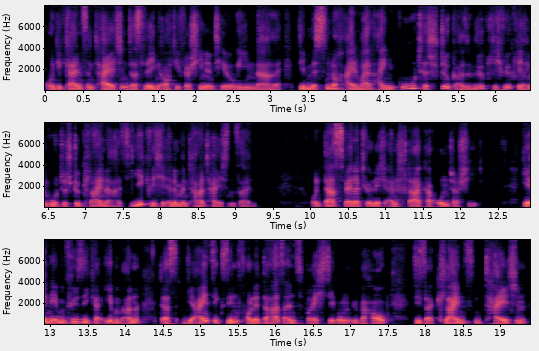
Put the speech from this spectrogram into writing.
Und die kleinsten Teilchen, das legen auch die verschiedenen Theorien nahe, die müssen noch einmal ein gutes Stück, also wirklich, wirklich ein gutes Stück kleiner als jegliche Elementarteilchen sein. Und das wäre natürlich ein starker Unterschied. Hier nehmen Physiker eben an, dass die einzig sinnvolle Daseinsberechtigung überhaupt dieser kleinsten Teilchen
